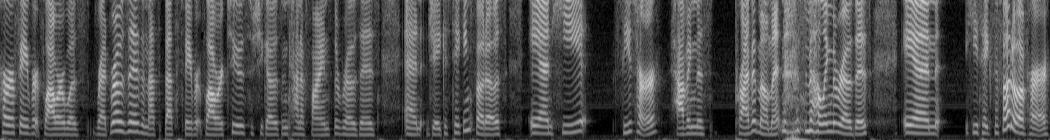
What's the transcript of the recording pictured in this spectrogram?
her favorite flower was red roses, and that's Beth's favorite flower too. So she goes and kind of finds the roses, and Jake is taking photos, and he sees her having this private moment, smelling the roses, and he takes a photo of her.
